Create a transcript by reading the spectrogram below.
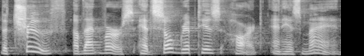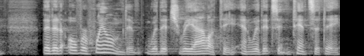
The truth of that verse had so gripped his heart and his mind that it overwhelmed him with its reality and with its intensity.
